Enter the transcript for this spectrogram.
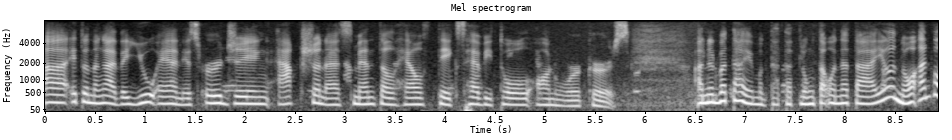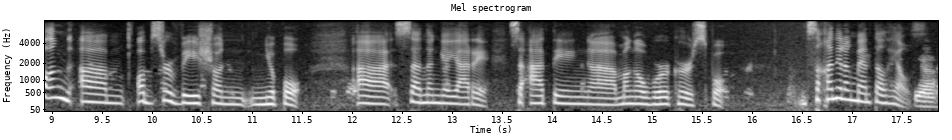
Ah, ito na nga, the UN is urging action as mental health takes heavy toll on workers. Ano ba tayo? Magtatatlong taon na tayo, no? Ano ang um, observation nyo po ah, sa nangyayari sa ating ah, mga workers po? Sa kanilang mental health? Yeah.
